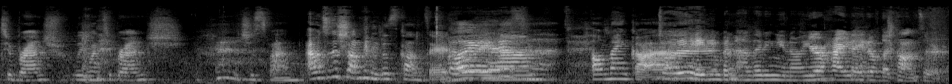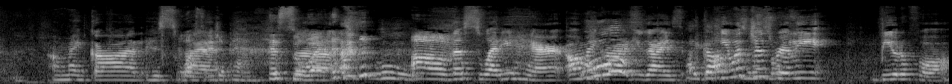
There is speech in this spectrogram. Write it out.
to brunch. We went to brunch, which is fun. I went to the Shawn Mendes concert. Oh, yeah. Oh my god. Totally hating, but not letting you know. Your highlight of the concert. Oh my god, his Lost in sweat. Japan. His The- sweat. um, the sweaty hair. Oh my Oof. god, you guys. I He was just sweat. really beautiful.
